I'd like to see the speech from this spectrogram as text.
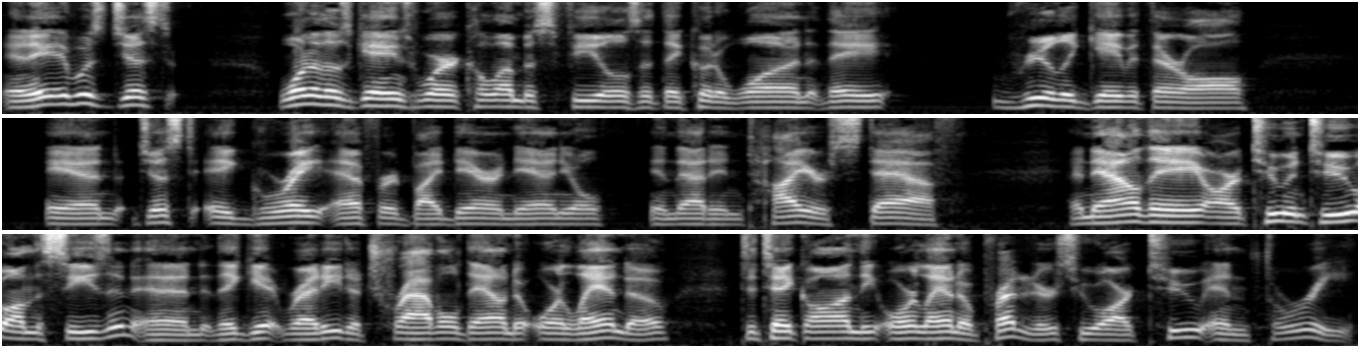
And it was just one of those games where Columbus feels that they could have won. They really gave it their all. And just a great effort by Darren Daniel and that entire staff. And now they are 2 and 2 on the season and they get ready to travel down to Orlando to take on the Orlando Predators who are 2 and 3.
